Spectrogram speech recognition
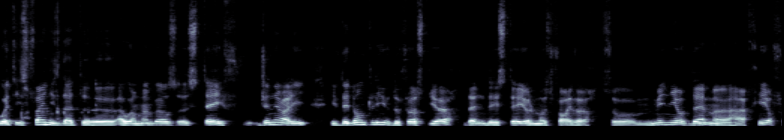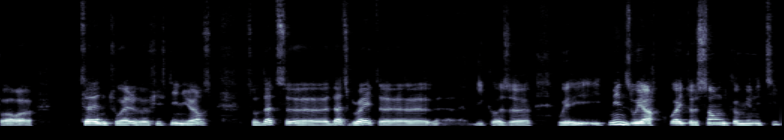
what is fine is that uh, our members uh, stay generally if they don't leave the first year then they stay almost forever so many of them uh, are here for 10 12 15 years so that's that's great because uh, we, it means we are quite a sound community,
